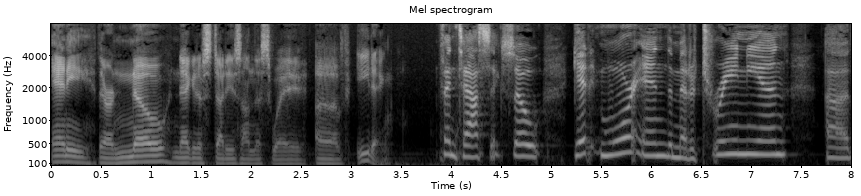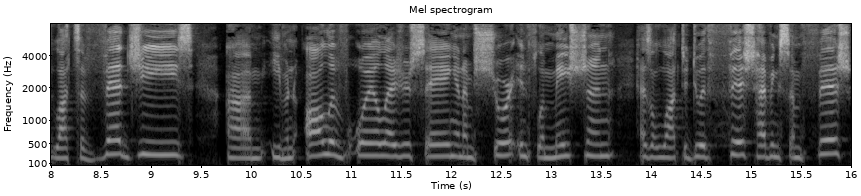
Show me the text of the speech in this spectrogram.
any, there are no negative studies on this way of eating. Fantastic. So get more in the Mediterranean uh, lots of veggies, um, even olive oil, as you're saying. And I'm sure inflammation has a lot to do with fish, having some fish,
